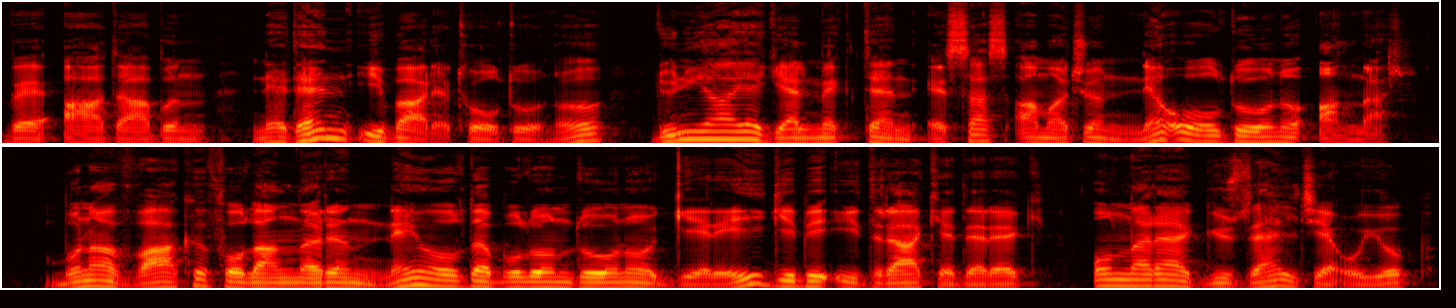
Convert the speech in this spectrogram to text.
ve adabın neden ibaret olduğunu, dünyaya gelmekten esas amacın ne olduğunu anlar. Buna vakıf olanların ne yolda bulunduğunu gereği gibi idrak ederek onlara güzelce uyup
